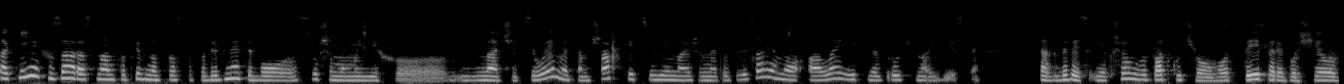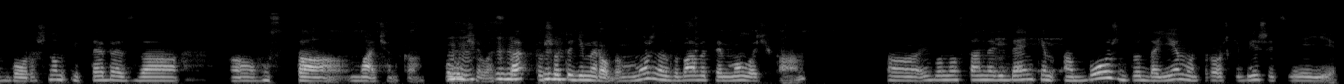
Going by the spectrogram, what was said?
Так, їх зараз нам потрібно просто подрібнити, бо сушимо ми їх е, наче цілими, там шапки цілі майже не розрізаємо, але їх незручно їсти. Так, дивись, якщо у випадку чого ти переборщила з борошном і в тебе за е, густа мачанка Мгм, получилась, мгм, так? То що тоді ми робимо? Можна додати молочка, е, і воно стане ріденьким, або ж додаємо трошки більше цієї.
